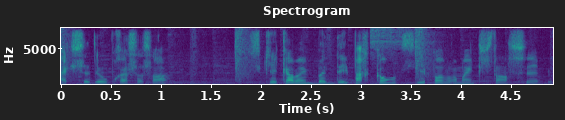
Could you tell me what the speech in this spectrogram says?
accéder au processeur. Ce qui est quand même une bonne idée. Par contre, il n'est pas vraiment extensible.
